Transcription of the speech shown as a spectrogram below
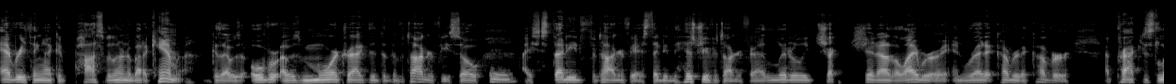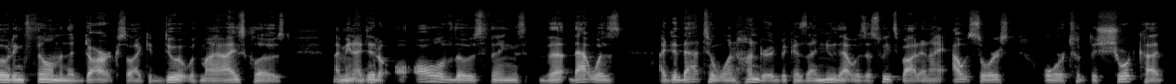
everything I could possibly learn about a camera because I was over, I was more attracted to the photography. So Mm. I studied photography. I studied the history of photography. I literally checked shit out of the library and read it cover to cover. I practiced loading film in the dark so I could do it with my eyes closed. I mean, I did all of those things. That that was I did that to 100 because I knew that was a sweet spot, and I outsourced or took the shortcut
